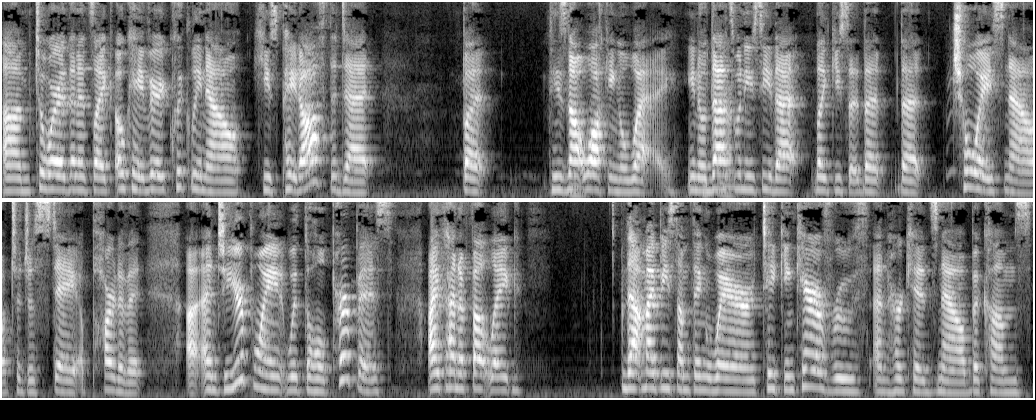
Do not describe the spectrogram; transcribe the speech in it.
um, to where then it's like okay very quickly now he's paid off the debt but he's not walking away you know that's when you see that like you said that that choice now to just stay a part of it uh, and to your point with the whole purpose i kind of felt like that might be something where taking care of Ruth and her kids now becomes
